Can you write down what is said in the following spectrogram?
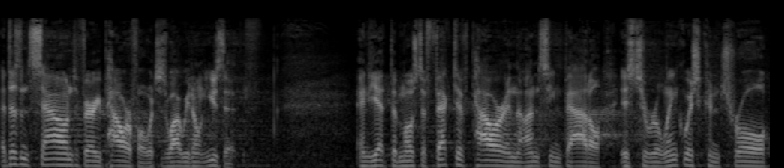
That doesn't sound very powerful, which is why we don't use it. And yet, the most effective power in the unseen battle is to relinquish control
